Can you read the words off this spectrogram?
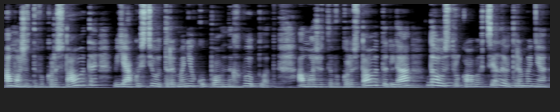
а можете використовувати в якості отримання купонних виплат, а можете використовувати для довгострокових цілей отримання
